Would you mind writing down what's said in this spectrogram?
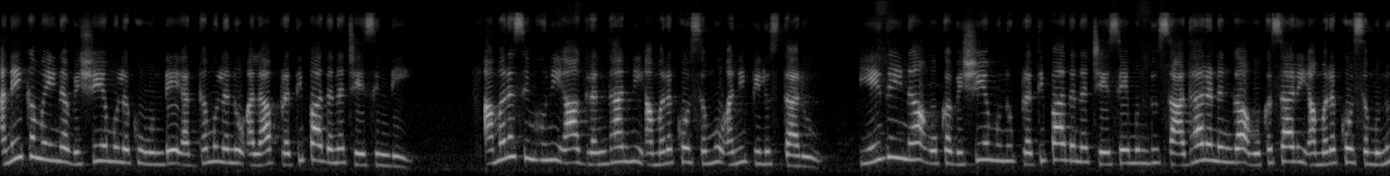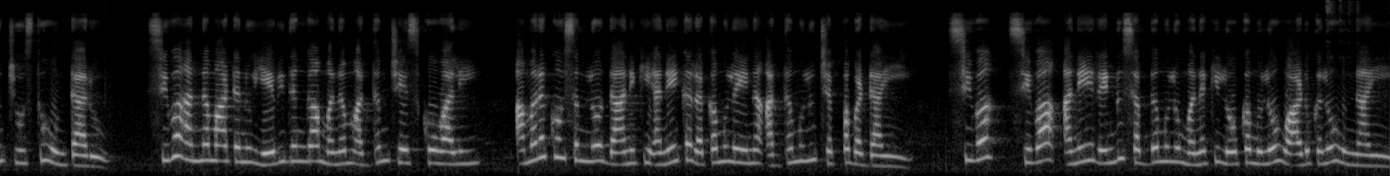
అనేకమైన విషయములకు ఉండే అర్థములను అలా ప్రతిపాదన చేసింది. అమరసింహుని ఆ గ్రంథాన్ని అమరకోశము అని పిలుస్తారు. ఏదైనా ఒక విషయమును ప్రతిపాదన చేసే ముందు సాధారణంగా ఒకసారి అమరకోశమును చూస్తూ ఉంటారు. శివ అన్నమాటను ఏ విధంగా మనం అర్థం చేసుకోవాలి? అమరకోశంలో దానికి అనేక రకములైన అర్థములు చెప్పబడ్డాయి. శివ శివ అనే రెండు శబ్దములు మనకి లోకములో వాడుకలో ఉన్నాయి.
